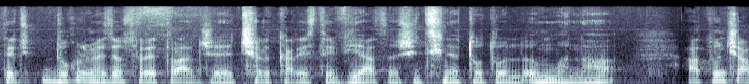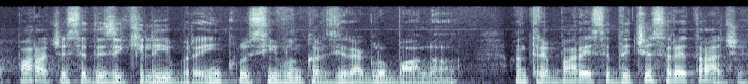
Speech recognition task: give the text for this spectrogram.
Deci Duhul lui Dumnezeu se retrage, cel care este viață și ține totul în mână, atunci apar aceste dezechilibre, inclusiv încălzirea globală. Întrebarea este de ce se retrage?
